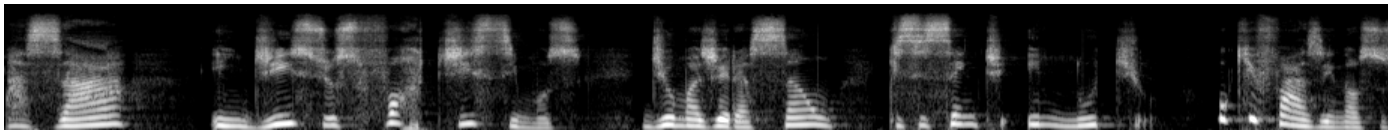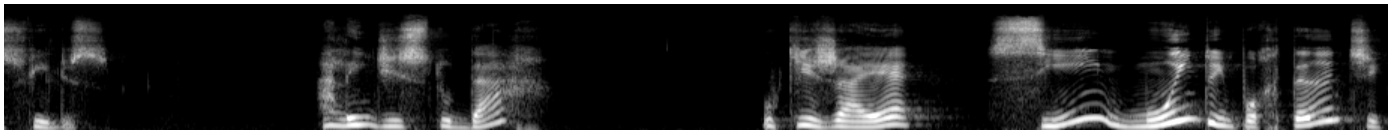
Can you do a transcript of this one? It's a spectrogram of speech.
mas há indícios fortíssimos de uma geração que se sente inútil. O que fazem nossos filhos? Além de estudar, o que já é Sim, muito importante.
